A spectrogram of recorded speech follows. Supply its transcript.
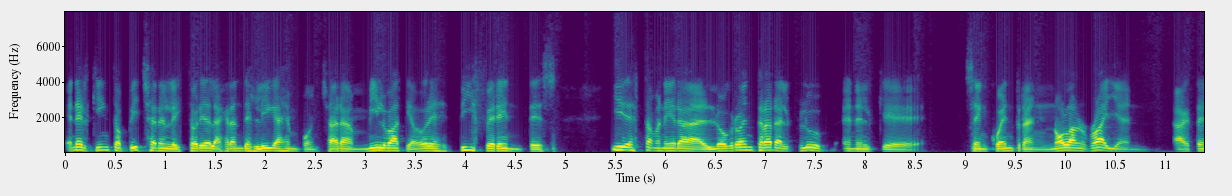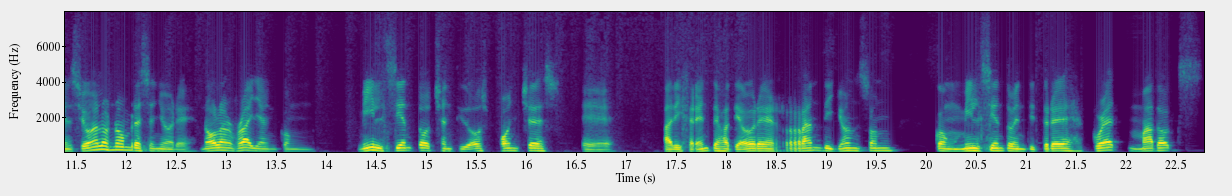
en el quinto pitcher en la historia de las grandes ligas en ponchar a mil bateadores diferentes y de esta manera logró entrar al club en el que se encuentran Nolan Ryan. Atención a los nombres, señores. Nolan Ryan con 1182 ponches eh, a diferentes bateadores. Randy Johnson con 1123. Greg Maddox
